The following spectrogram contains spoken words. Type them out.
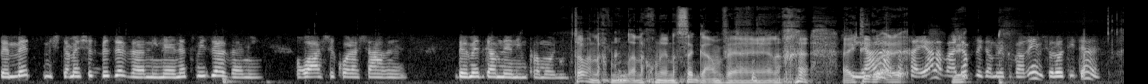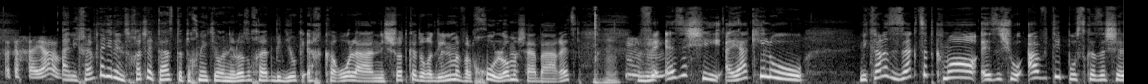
באמת משתמשת בזה, ואני נהנית מזה, ואני רואה שכל השאר... באמת גם נהנים כמוני. טוב, אנחנו, אנחנו ננסה גם, והייתי... יאללה, אתה חייב, אגב זה גם לגברים, שלא תטעה, אתה חייב. אני חייבת להגיד, אני זוכרת שהייתה אז את התוכנית, יו, אני לא זוכרת בדיוק איך קראו לה, נשות כדורגלנים, אבל חו"ל, לא מה שהיה בארץ, ואיזושהי, היה כאילו... נקרא לזה, זה היה קצת כמו איזשהו אב טיפוס כזה של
